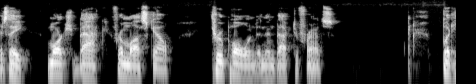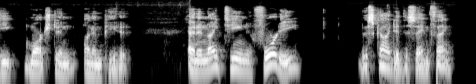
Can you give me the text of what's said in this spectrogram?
as they marched back from Moscow through Poland and then back to France. But he marched in unimpeded. And in 1940, this guy did the same thing.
